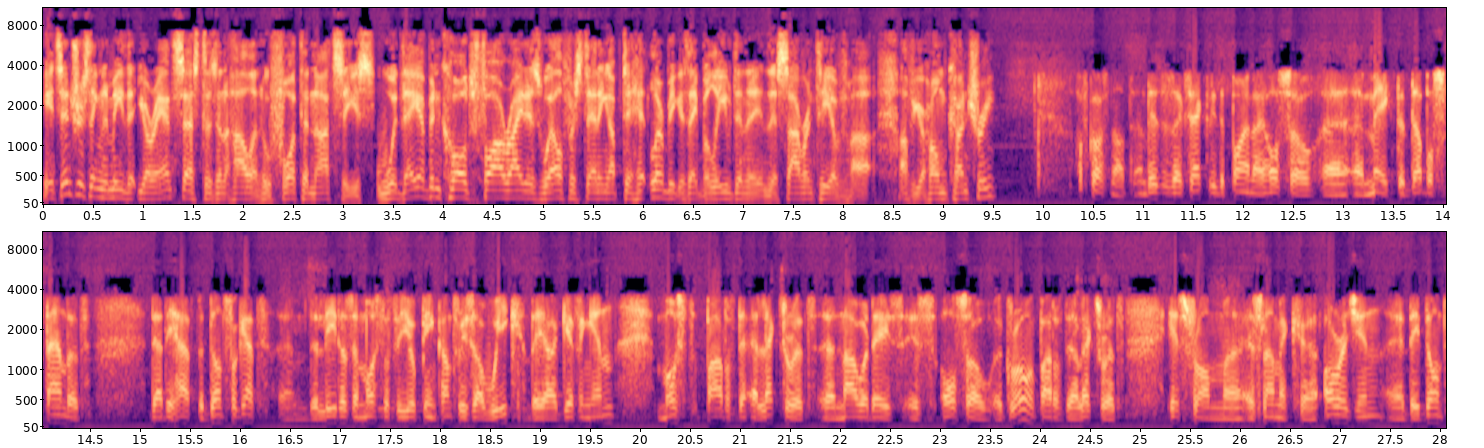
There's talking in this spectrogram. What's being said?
It's interesting to me that your ancestors in Holland who fought the Nazis, would they have been called far right as well for standing up to Hitler because they believed in the, the sovereignty of uh, of your home country? Of course not. And this is exactly the point I also uh, uh, make the double standard that they have. But don't forget, um, the leaders in most of the European countries are weak. They are giving in. Most part of the electorate uh, nowadays is also a growing part of the electorate is from uh, Islamic uh, origin. Uh, they don't.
